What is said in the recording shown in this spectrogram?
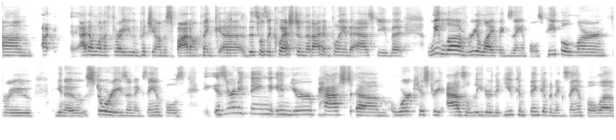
Um, I, don't want to throw you and put you on the spot. I don't think uh, this was a question that I had planned to ask you, but we love real life examples. People learn through you know stories and examples. Is there anything in your past um, work history as a leader that you can think of an example of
